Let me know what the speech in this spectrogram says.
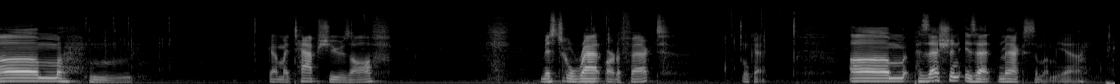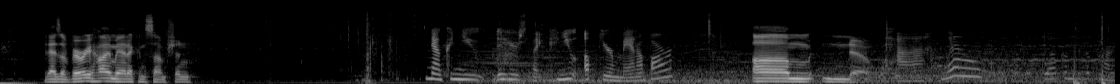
Um, hmm. Got my tap shoes off. Mystical rat artifact. Okay. Um, possession is at maximum, yeah. It has a very high mana consumption. Now, can you. Here's the thing. Can you up your mana bar? Um, no. Ah, well. Welcome to the party.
